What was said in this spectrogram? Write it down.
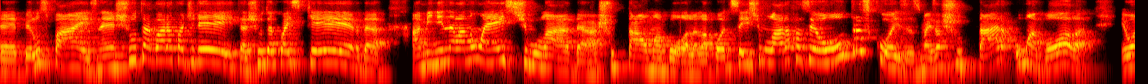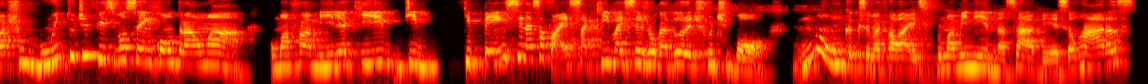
é, pelos pais, né? Chuta agora com a direita, chuta com a esquerda. A menina ela não é estimulada a chutar uma bola, ela pode ser estimulada a fazer outras coisas, mas a chutar uma bola, eu acho muito difícil você encontrar uma, uma família que, que que pense nessa essa aqui vai ser jogadora de futebol. Nunca que você vai falar isso para uma menina, sabe? São raras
